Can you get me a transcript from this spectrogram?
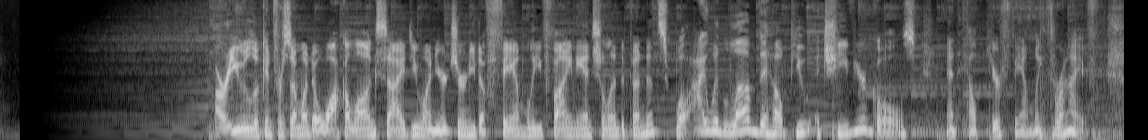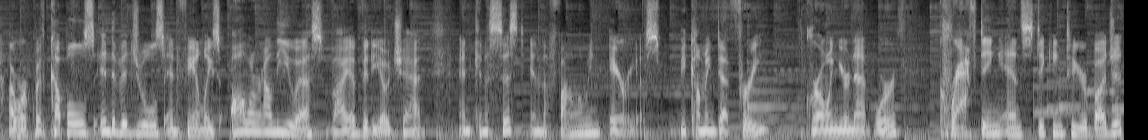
Are you looking for someone to walk alongside you on your journey to family financial independence? Well, I would love to help you achieve your goals and help your family thrive. I work with couples, individuals, and families all around the U.S. via video chat and can assist in the following areas becoming debt free, growing your net worth, crafting and sticking to your budget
